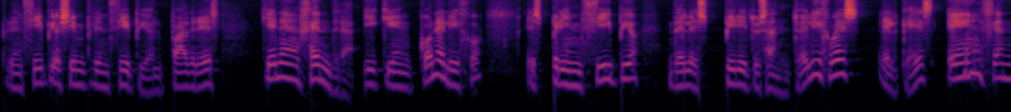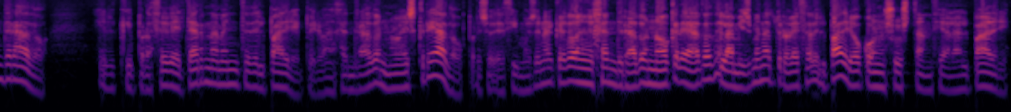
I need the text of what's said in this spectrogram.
principio sin principio. El Padre es quien engendra y quien con el Hijo es principio del Espíritu Santo. El Hijo es el que es engendrado, el que procede eternamente del Padre, pero engendrado no es creado. Por eso decimos en el credo engendrado, no creado de la misma naturaleza del Padre o consustancial al Padre.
